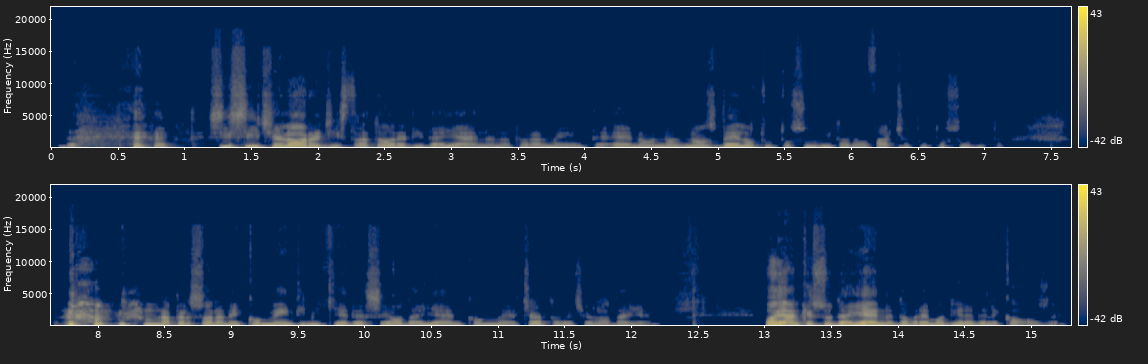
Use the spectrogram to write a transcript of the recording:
da sì, sì, ce l'ho il registratore di Diane naturalmente, eh, non, non, non svelo tutto subito, non faccio tutto subito. Una persona nei commenti mi chiede se ho Diane con me, certo che ce l'ho Diane. Poi anche su Diane dovremmo dire delle cose.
